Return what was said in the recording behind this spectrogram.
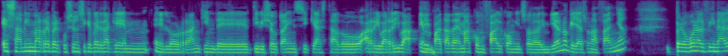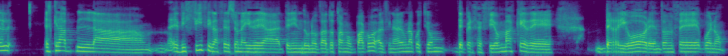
esa misma repercusión. Sí que es verdad que mm, en los rankings de TV Showtime sí que ha estado arriba arriba, empatada además con Falcon y el Soldado de Invierno, que ya es una hazaña. Pero bueno, al final es que la, la- es difícil hacerse una idea teniendo unos datos tan opacos. Al final es una cuestión de percepción más que de, de rigor. Entonces, bueno,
